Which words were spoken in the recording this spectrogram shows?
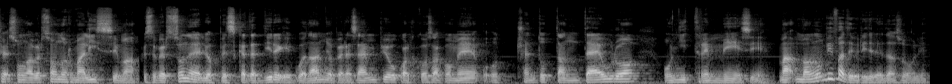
cioè sono una persona normalissima. Queste persone le ho pescate a dire che guadagno, per esempio, qualcosa come 180 euro ogni tre mesi. Ma, ma non vi fate ridere da soli.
